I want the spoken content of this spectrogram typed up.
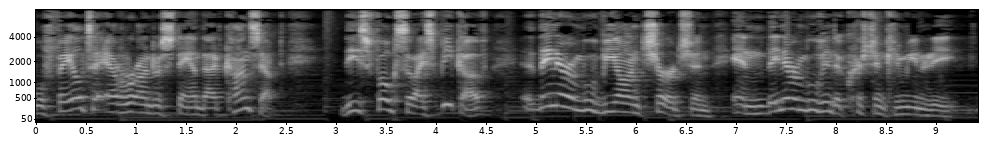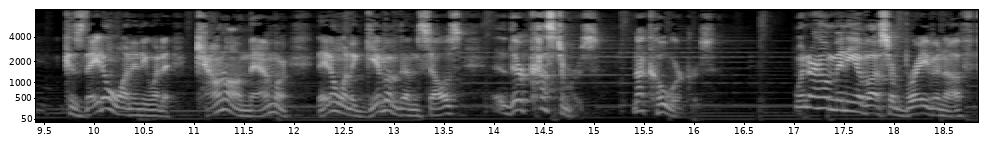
will fail to ever understand that concept. These folks that I speak of, they never move beyond church and, and they never move into Christian community because they don't want anyone to count on them or they don't want to give of themselves. They're customers, not coworkers. Wonder how many of us are brave enough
